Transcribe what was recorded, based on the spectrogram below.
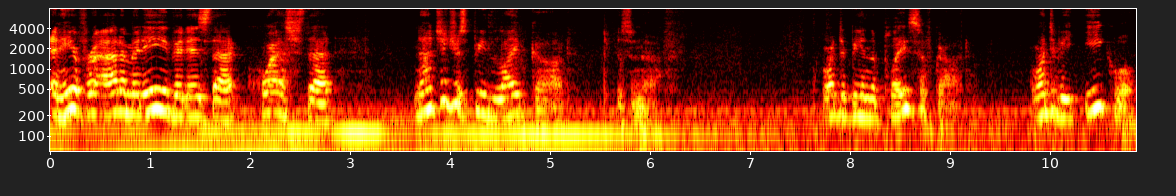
And here for Adam and Eve, it is that quest that not to just be like God is enough. I want to be in the place of God. I want to be equal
